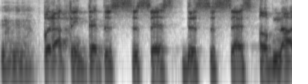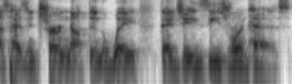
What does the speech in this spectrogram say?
Mm-hmm. But I think that the success, the success of Nas hasn't churned out in the way that Jay Z's run has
